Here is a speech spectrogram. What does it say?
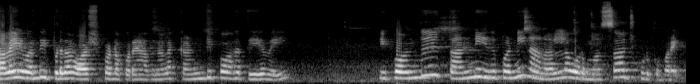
தலையை வந்து இப்படி தான் வாஷ் பண்ண போகிறேன் அதனால கண்டிப்பாக தேவை. இப்போ வந்து தண்ணி இது பண்ணி நான் நல்ல ஒரு மசாஜ் கொடுக்க போகிறேன்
